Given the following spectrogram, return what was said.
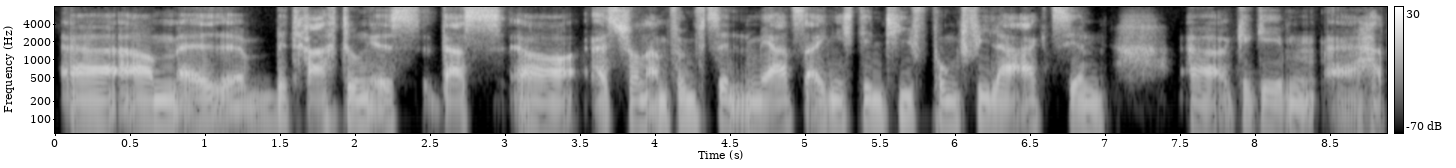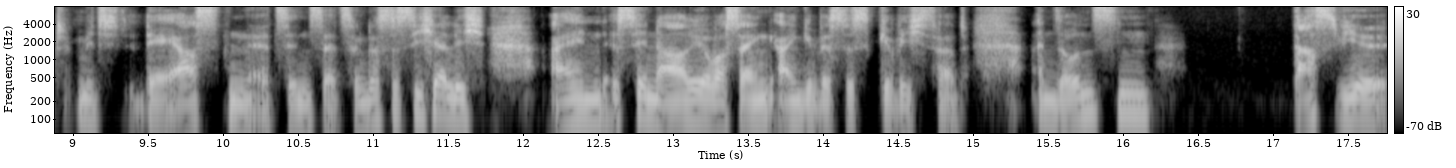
äh, ähm, äh, Betrachtung ist, dass äh, es schon am 15. März eigentlich den Tiefpunkt vieler Aktien äh, gegeben äh, hat mit der ersten äh, Zinssetzung. Das ist sicherlich ein Szenario, was ein, ein gewisses Gewicht hat. Ansonsten, dass wir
